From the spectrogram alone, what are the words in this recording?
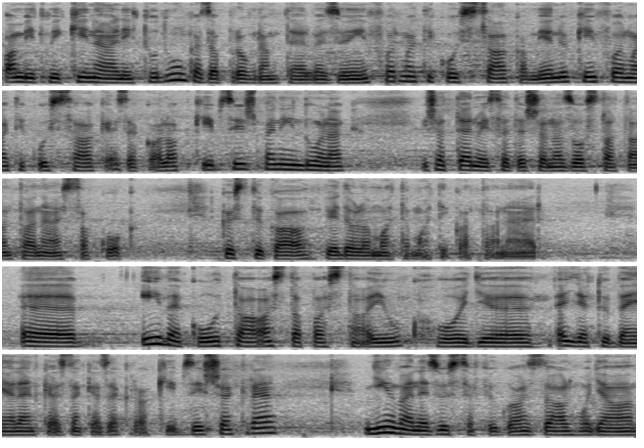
amit mi kínálni tudunk, az a programtervező informatikus szak, a mérnök informatikus szak, ezek alapképzésben indulnak, és a természetesen az osztatlan tanárszakok, köztük a, például a matematika tanár. Évek óta azt tapasztaljuk, hogy egyre többen jelentkeznek ezekre a képzésekre, Nyilván ez összefügg azzal, hogy a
